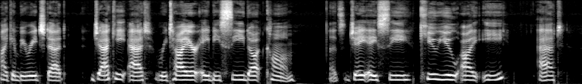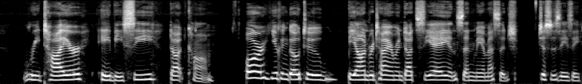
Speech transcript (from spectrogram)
I can be reached at jacquie at retireabc.com. That's J A C Q U I E at retireabc.com. Or you can go to beyondretirement.ca and send me a message. Just as easy.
